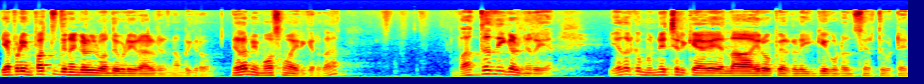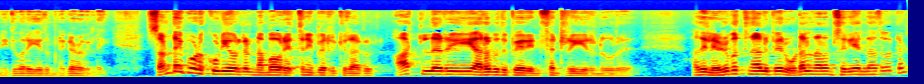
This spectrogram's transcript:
எப்படியும் பத்து தினங்களில் வந்து விடுகிறார்கள் என்று நம்புகிறோம் நிலைமை மோசமாக இருக்கிறதா வதந்திகள் நிறைய எதற்கு முன்னெச்சரிக்கையாக எல்லா ஐரோப்பியர்களையும் இங்கே கொண்டு வந்து சேர்த்து விட்டேன்? இதுவரை ஏதும் நிகழவில்லை. சண்டை போடக்கூடியவர்கள் நம்மவர் எத்தனை பேர் இருக்கிறார்கள்? ஆர்ட்லரி அறுபது பேர் இன்ஃபென்ட்ரி இருநூறு. அதில் எழுபத்தி நாலு பேர் உடல் நலம் சரியில்லாதவர்கள்?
